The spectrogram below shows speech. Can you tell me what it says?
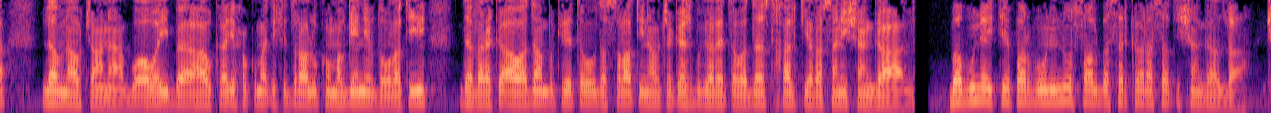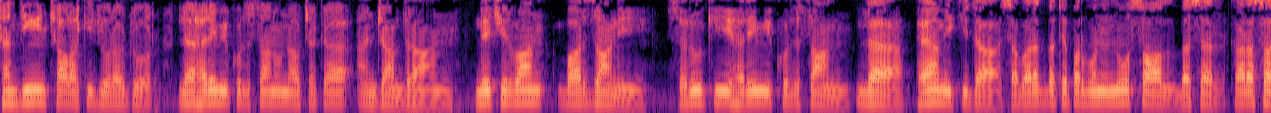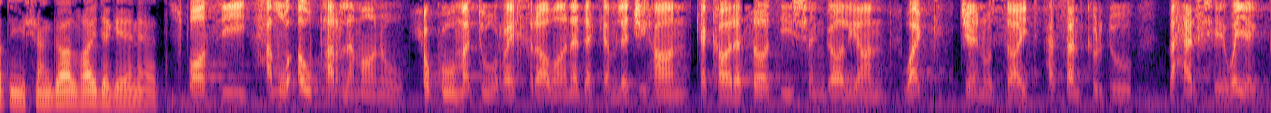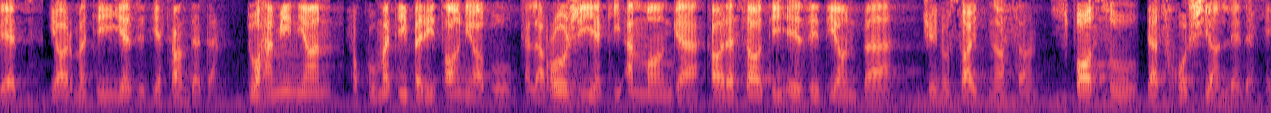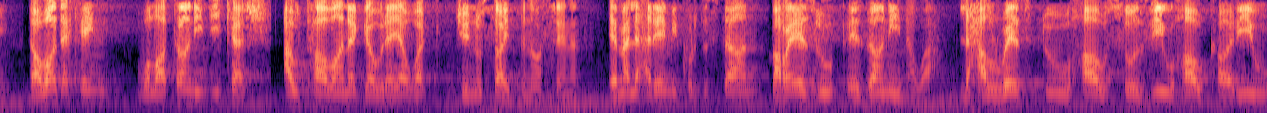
لەو ناوچانە بۆ ئەوەی بە هاوکاری حکوومەتی فیدرال و کۆمەلگەی نێودەوڵەتی دەڤەرەکە ئاوادان بکرێتەوە و دەسەڵاتی ناوچەکەش بگەڕێتەوە دەست خەڵکی ڕەسەنی شەنگال. بە بونەی تێپەڕبوونی نۆ ساڵ بەسەر کارەساتی شەنگالدا، چەندین چاڵاکی جۆراوجۆر لە هەرێمی کوردستان و ناوچەکە ئەنجامدران. نێچیرڤان بارزانی، سەرۆکی هەرێمی کوردستان لە پەیامێکیدا سەبارەت بە تێپەڕبوونی نۆ ساڵ بەسەر کارەساتی شەنگال ڕایدەگەیەنێت، سوپاسی هەموو ئەو پەرلەمان و حکومەت و ڕێکخراوانە دەکەم لە جیهان کە کارەساتی شنگالیان وەک جێنۆساید پەسەند کرد و بە هەر شێوەیەک بێت یارمەتی یەزیدیەکان دەدەن. دوهەمینیان حکومەتی بەریتانیا بوو کە لە ڕۆژی یەکی ئەم مانگە کارەساتی ئێزیدیان بە جێنۆساید ناساند. سوپاس و دەستخۆشیان لێدەکەین. داوا دەکەین وڵاتانی دیکەش ئەو تاوانە گەورەیە وەک جینۆساید بناسێنن. ئێمە لە هەرێمی کوردستان بە ڕێز و پێزانینەوە لە هەڵوێست و هاوسۆزی و هاوکاری و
